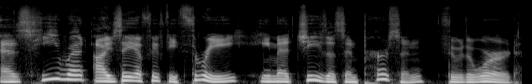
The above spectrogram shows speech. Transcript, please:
As he read Isaiah 53, he met Jesus in person through the Word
